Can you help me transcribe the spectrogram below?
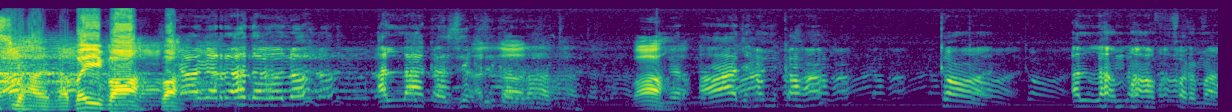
भाई वाह वाह। क्या कर रहा था बोलो? अल्लाह का ज़िक्र कर रहा था। वाह। आज हम कहा? कहाँ? अल्लाह माफ़ फरमा।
